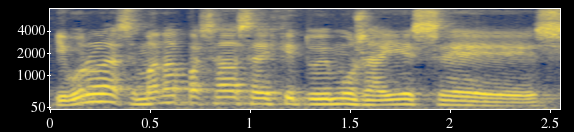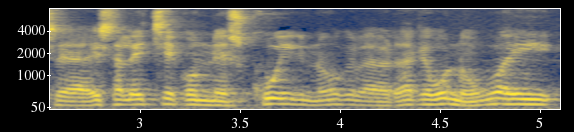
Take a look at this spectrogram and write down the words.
Y bueno, la semana pasada sabéis que tuvimos ahí ese, esa, leche con Nesquik, ¿no? Que la verdad que bueno, hubo ahí...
